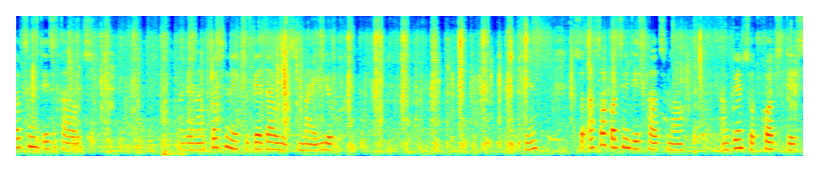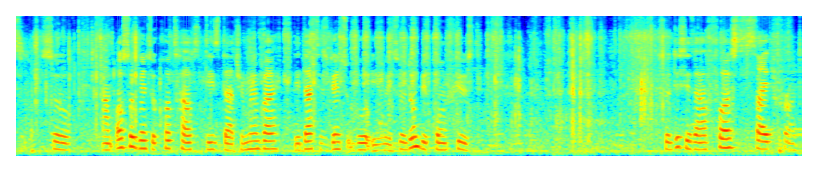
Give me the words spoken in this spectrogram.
cutting this out and then I'm cutting it together with my yoke okay. So after cutting this out now I'm going to cut this. So I'm also going to cut out this dart remember the dart is going to go away. So don't be confused. So this is our first side front.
